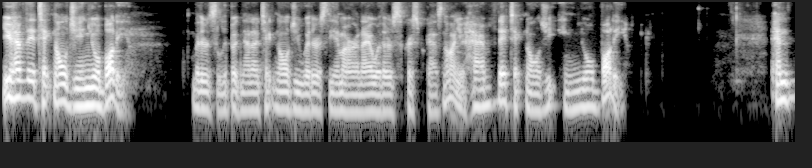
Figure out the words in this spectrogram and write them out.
You have their technology in your body, whether it's lipid nanotechnology, whether it's the mRNA, whether it's the CRISPR-Cas9. You have their technology in your body, and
